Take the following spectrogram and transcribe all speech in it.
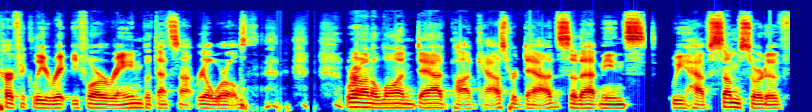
perfectly right before a rain, but that's not real world. We're on a lawn dad podcast. We're dads, so that means we have some sort of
